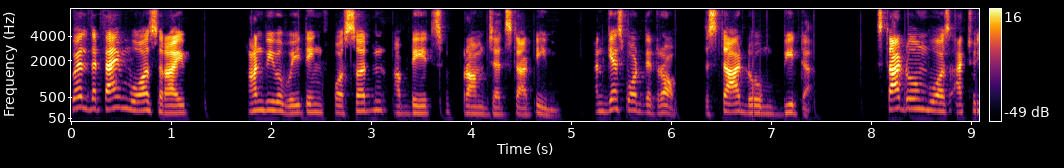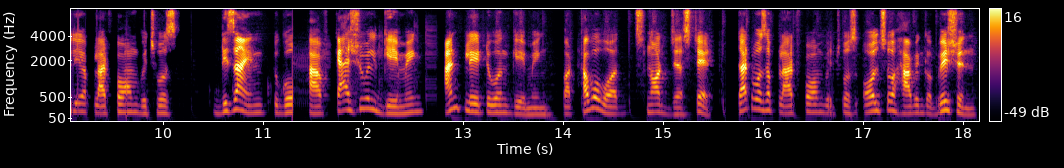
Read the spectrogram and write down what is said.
Well, the time was ripe, and we were waiting for certain updates from JEDSTAR team. And guess what they dropped? The Stardome beta. Stardome was actually a platform which was designed to go have casual gaming and play to earn gaming. But however, it's not just it. That was a platform which was also having a vision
